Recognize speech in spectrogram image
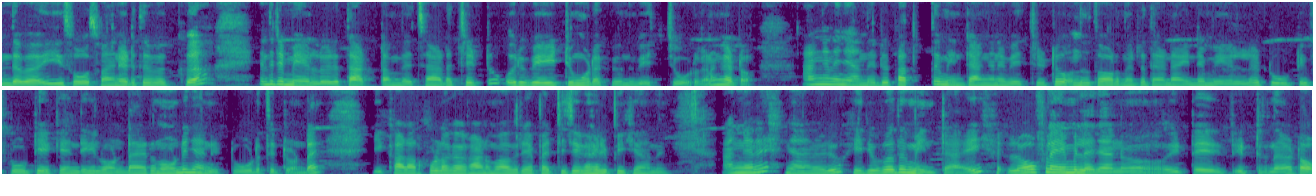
എന്താ ഈ സോസ് പാൻ എടുത്ത് വെക്കുക. എന്നിട്ട് മേളിലൊരു തട്ടം വെച്ച് അടച്ചിട്ട് ഒരു വെയിറ്റും കൂടെ ഒക്കെ ഒന്ന് വെച്ച് കൊടുക്കണം കേട്ടോ. അങ്ങനെ ഞാൻ ഒരു പത്ത് മിനിറ്റ് അങ്ങനെ വെച്ചിട്ട് ഒന്ന് തുറന്നിട്ട് തേണ്ട അതിന്റെ മുകളിൽ ടൂട്ടി ഫ്രൂട്ടിയൊക്കെ എന്റെ കയ്യിൽ ഉണ്ടായിരുന്നതുകൊണ്ട് ഞാൻ ഇട്ട് കൊടുത്തിട്ടുണ്ട്. ഈ കളർഫുള്ളൊക്കെ കാണുമ്പോൾ അവരെ പറ്റിച്ച് കഴിപ്പിക്കാമെന്ന് അങ്ങനെ ഞാനൊരു ഇരുപത് മിനിറ്റായി ലോ ഫ്ലെയിമിലാണ് ഞാൻ ഇട്ട് ഇട്ടിരുന്നത് കേട്ടോ.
